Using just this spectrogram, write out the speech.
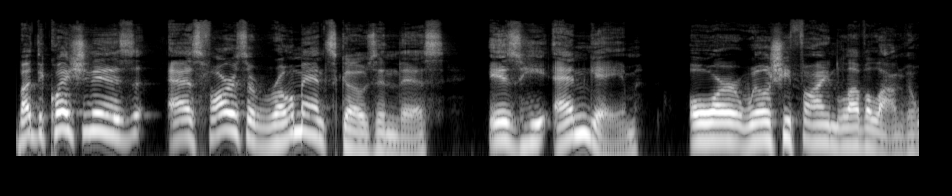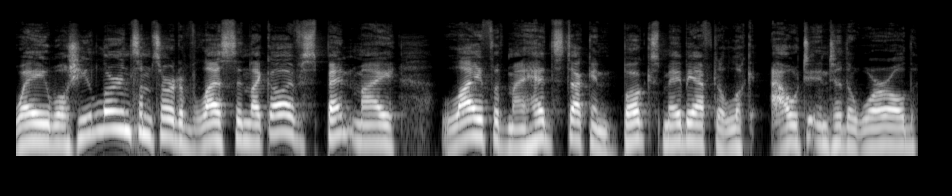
But the question is, as far as a romance goes in this, is he endgame? Or will she find love along the way? Will she learn some sort of lesson like, oh, I've spent my life with my head stuck in books. Maybe I have to look out into the world.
